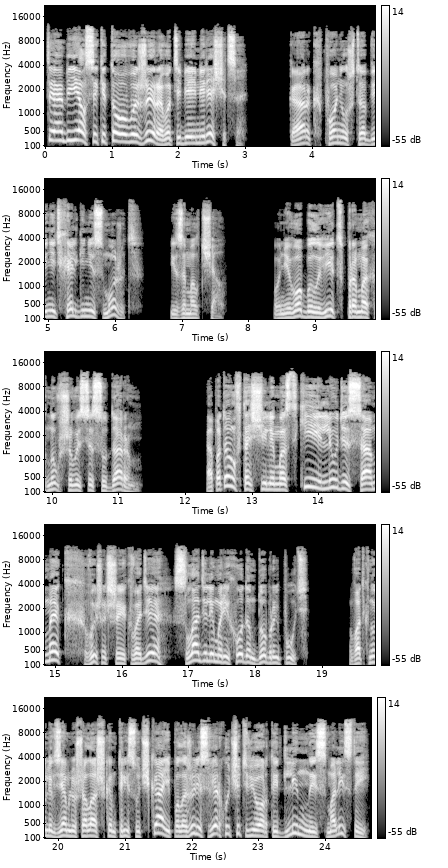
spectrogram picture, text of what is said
Ты объелся китового жира, вот тебе и мерещится. Карк понял, что обвинить Хельги не сможет, и замолчал. У него был вид промахнувшегося с ударом. А потом втащили мостки, и люди Самек, вышедшие к воде, сладили мореходом добрый путь. Воткнули в землю шалашиком три сучка и положили сверху четвертый, длинный, смолистый,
